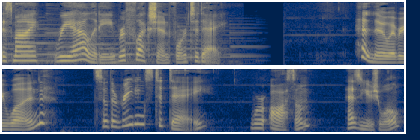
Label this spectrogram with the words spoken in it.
is my reality reflection for today. Hello, everyone. So, the readings today were awesome, as usual.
